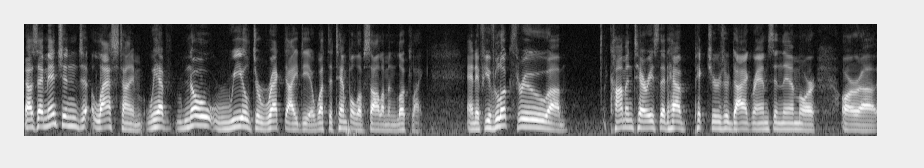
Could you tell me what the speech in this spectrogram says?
Now, as I mentioned last time, we have no real direct idea what the Temple of Solomon looked like. And if you've looked through um, commentaries that have pictures or diagrams in them, or, or uh,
